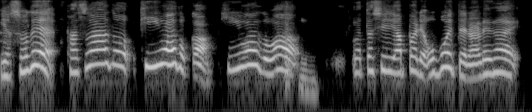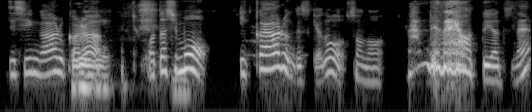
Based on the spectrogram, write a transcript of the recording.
いやそれパスワードキーワードか。キーワードはうん。私やっぱり覚えてられない自信があるから私も一回あるんですけどその「なんでだよ!」ってやつね。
